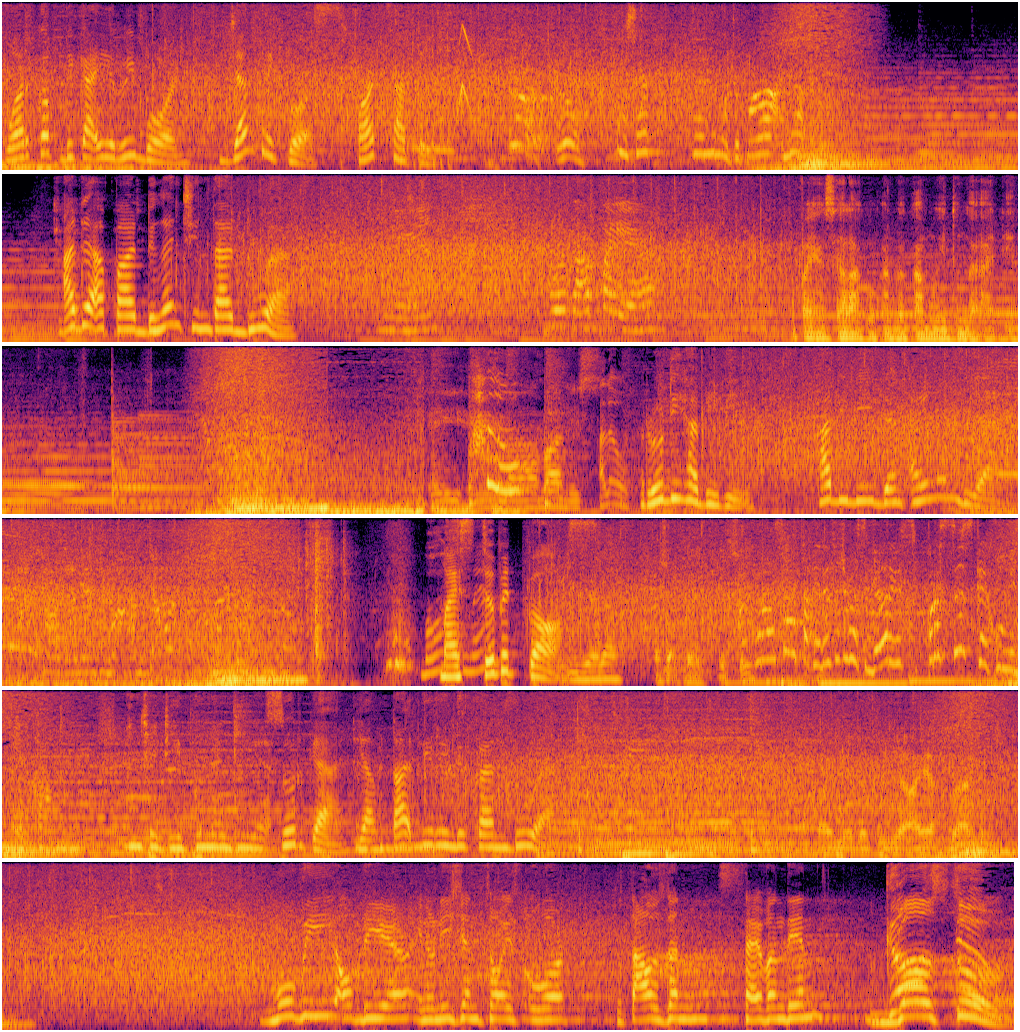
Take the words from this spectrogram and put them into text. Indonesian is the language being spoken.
Warkop DKI Reborn, Jangkrik Bos, Part 1. Buset, kali mau kepalanya. Ada apa dengan cinta 2? Men, buat apa ya? Apa yang saya lakukan ke kamu itu nggak adil. Halo. Rudy Habibi, Habibi dan Ainun Dia. My Stupid Boss, Masuk breakfast sih. Rasa otak itu cuma segaris, persis kayak kumisnya kamu. Menjadi ibu Nadia. Surga yang tak dirindukan dua. Kamu udah punya ayah baru. Movie of the Year Indonesian Choice Award 2017 goes to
